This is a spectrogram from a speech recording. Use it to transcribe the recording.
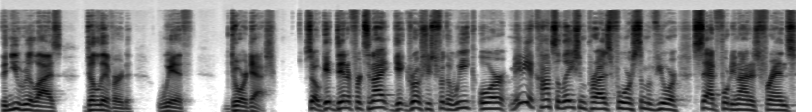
than you realize delivered with DoorDash. So get dinner for tonight, get groceries for the week, or maybe a consolation prize for some of your sad 49ers friends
